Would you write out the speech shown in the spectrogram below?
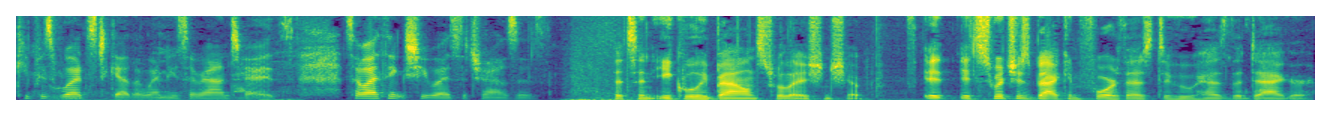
keep his words together when he's around her. It's, so I think she wears the trousers. It's an equally balanced relationship. It it switches back and forth as to who has the dagger.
